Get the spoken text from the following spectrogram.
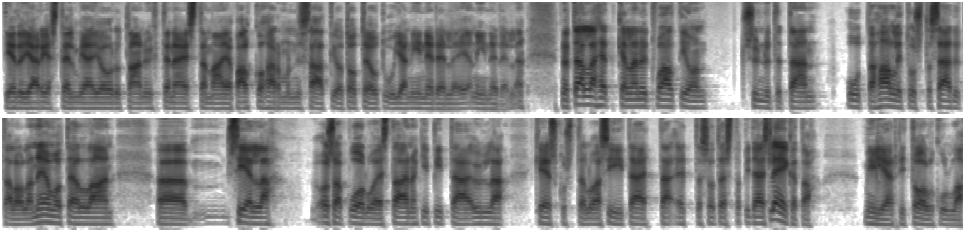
tietojärjestelmiä joudutaan yhtenäistämään ja palkkoharmonisaatio toteutuu ja niin edelleen ja niin edelleen. No tällä hetkellä nyt valtion synnytetään uutta hallitusta, säätytalolla neuvotellaan, siellä osa puolueista ainakin pitää yllä keskustelua siitä, että, että sotesta pitäisi leikata miljarditolkulla.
